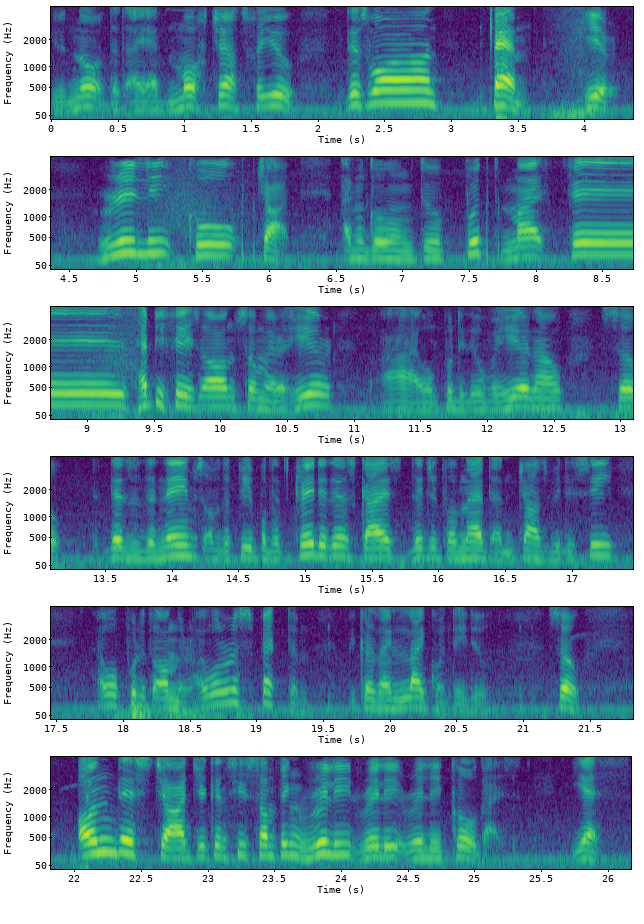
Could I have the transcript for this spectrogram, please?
you know that I have more charts for you. This one, bam, here. Really cool chart. I'm going to put my face, happy face on somewhere here. Ah, I will put it over here now. So this is the names of the people that created this, guys, DigitalNet and Charts BTC. I will put it on there. I will respect them because I like what they do. So on this chart, you can see something really, really, really cool, guys. Yes,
